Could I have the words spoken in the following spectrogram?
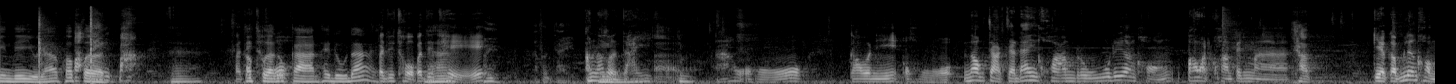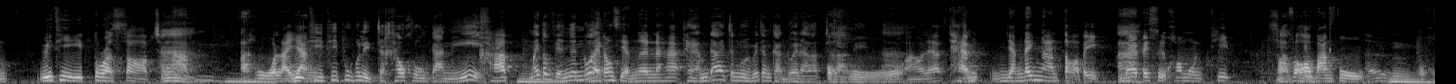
ยินดีอยู่แล้วเขาปะเปิดเองปะนะฮะปฏิโทเขาเปิดโอกาสให้ดูได้ ปฏิโถปฏิเถเฮ้ยน่าสนใจ เอาน่าสนใจอ่าอ้าวโอ้โหก็วันนี้โอ้โหนอกจากจะได้ความรู้เรื่องของประวัติความเป็นมา ครับ เกี่ยวกับเรื่องของ วิธีตรวจสอบฉลากอ่าโอ้โหหลายอย่างวิธีที่ผู้ผลิตจะเข้าโครงการนี้ ครับไม่ต้องเสียเงินด้วย ไม่ต้องเสียเงินนะฮะ แถมได้จำนวนไม่จำกัดด้วยนะครับฉโอ้ลากโหนี้อ่า เอาแล้ว แถมยังได้งานต่อไปอีก อ่าได้ไปสืบข้อมูลที่สบางฟปู อบางปู เออมโอ้โห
